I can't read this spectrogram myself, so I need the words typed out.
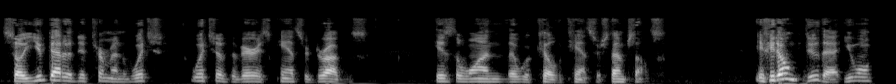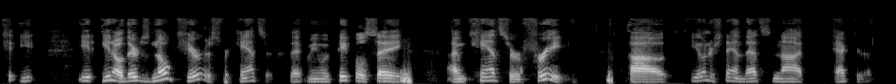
So you've got to determine which which of the various cancer drugs is the one that will kill the cancer stem cells. If you don't do that, you won't. You, you, know, there's no cures for cancer. That I mean, when people say I'm cancer free, you understand that's not accurate.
